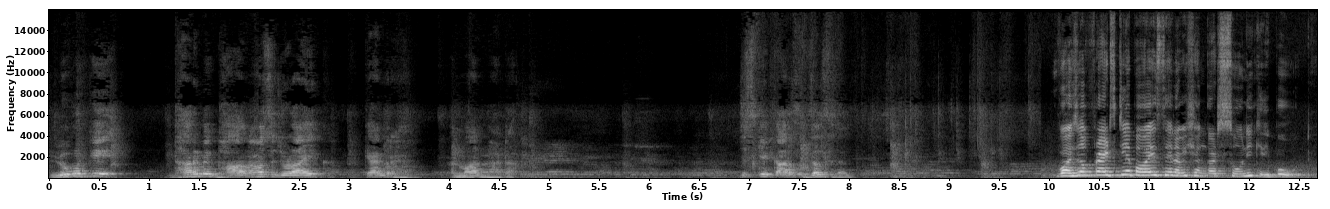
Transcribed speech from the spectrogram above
लोगों के धार्मिक भावनाओं से जुड़ा एक केंद्र है हनुमान भाटा, जिसके कार्य को जल्द से जल्द। वॉइस ऑफ़ राइट्स के लिए पवाई से रविशंकर सोनी की रिपोर्ट।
